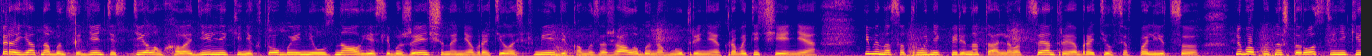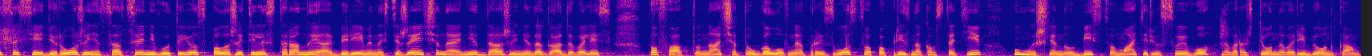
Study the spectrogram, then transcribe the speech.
Вероятно, об инциденте с телом в холодильнике никто бы и не узнал, если бы женщина не обратилась к медикам из-за жалобы на внутреннее кровотечение. Именно сотрудник перинатального центра и обратился в полицию. Любопытно, что родственники и соседи роженицы оценивают ее с положительной стороны, а о беременности женщины они даже не догадывались. По факту начато уголовное производство по признакам статьи «Умышленное убийство матерью своего новорожденного ребенка».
